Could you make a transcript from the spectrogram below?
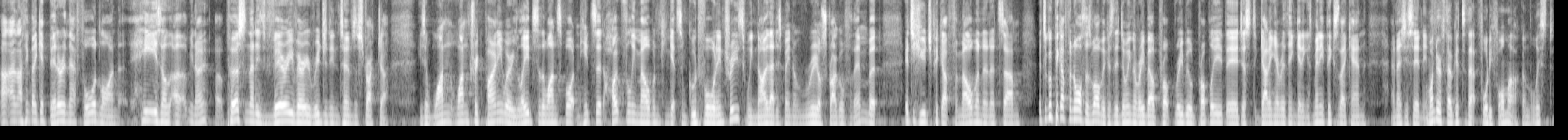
uh, and I think they get better in that forward line. He is a, a you know a person that is very very rigid in terms of structure. He's a one one trick pony where he leads to the one spot and hits it. Hopefully Melbourne can get some good forward entries. We know that has been a real struggle for them, but it's a huge pickup for Melbourne and it's um it's a good pickup for North as well because they're doing the rebuild prop, rebuild properly. They're just gutting everything, getting as many picks as they can, and as you said, I wonder if they'll get to that 44 mark on the list.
